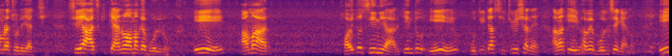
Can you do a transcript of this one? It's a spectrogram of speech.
আমরা চলে যাচ্ছি। সে আজকে কেন আমাকে বলল? এ আমার হয়তো সিনিয়র, কিন্তু এ প্রতিটা সিচুয়েশানে আমাকে এইভাবে বলছে কেন? এই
